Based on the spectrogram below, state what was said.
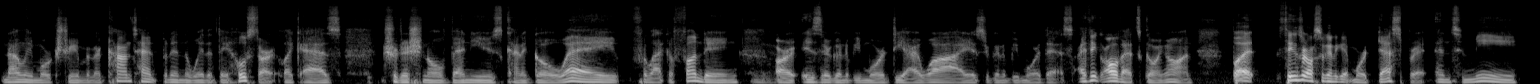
not only more extreme in their content but in the way that they host art. Like as traditional venues kind of go away for lack of funding, Yeah. or is there going to be more DIY? Is there going to be more this? I think all that's going on, but things are also going to get more desperate. And to me,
